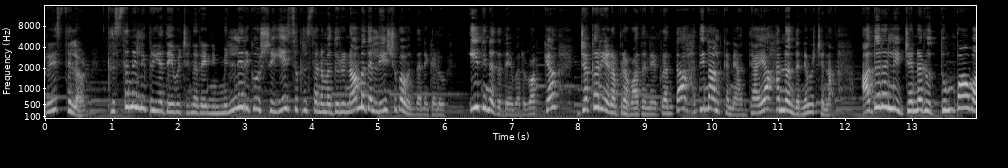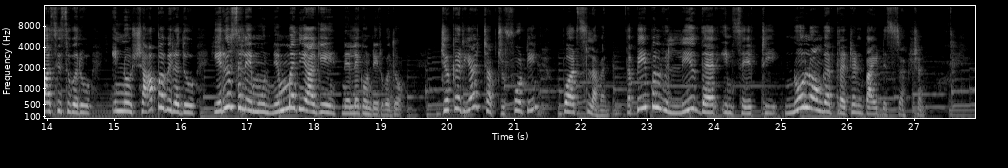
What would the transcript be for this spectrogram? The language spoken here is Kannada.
ಪ್ರೇಸ್ ದ ಲಾರ್ಡ್ ಕ್ರಿಸ್ತನಲ್ಲಿ ಪ್ರಿಯ ದೇವಜನರೇ, ನಿಮ್ಮೆಲ್ಲರಿಗೂ ಶ್ರೀ ಯೇಸು ಕ್ರಿಸ್ತನ ಮಧುರ ನಾಮದಲ್ಲಿ ಶುಭ ವಂದನೆಗಳು. ಈ ದಿನದ ದೇವರ ವಾಕ್ಯ, ಜಕರಿಯನ ಪ್ರವಾದನೆಯ ಗ್ರಂಥ, ಹದಿನಾಲ್ಕನೇ ಅಧ್ಯಾಯ, ಹನ್ನೊಂದನೇ ವಚನ. ಅದರಲ್ಲಿ ಜನರು ತುಂಬಾ ವಾಸಿಸುವರು, ಇನ್ನು ಶಾಪವಿರದು ಎರುಸಲೇಮು ನೆಮ್ಮದಿಯಾಗಿ ನೆಲೆಗೊಂಡಿರುವುದು. ಜಕರಿಯ chapter fourteen words eleven the people will live there in safety no longer threaten by destruction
